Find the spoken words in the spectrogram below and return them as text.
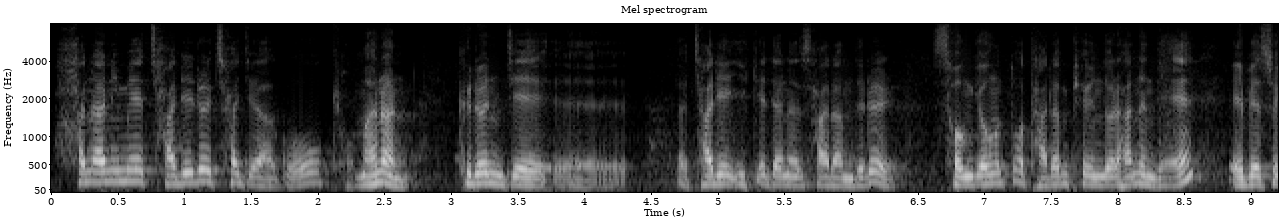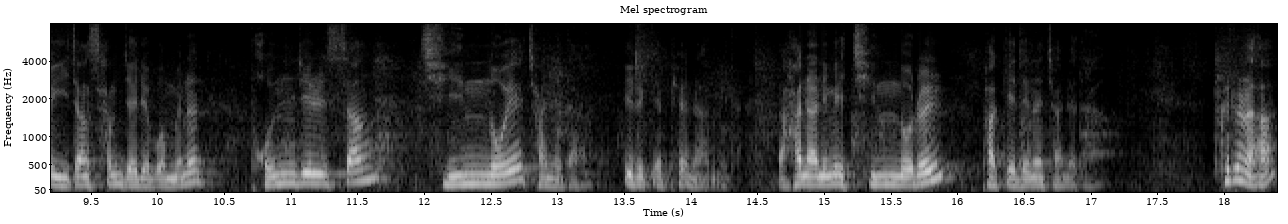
하나님의 자리를 차지하고 교만한 그런 이제 자리에 있게 되는 사람들을 성경은 또 다른 표현을 하는데 에베소 2장 3절에 보면은 본질상 진노의 자녀다 이렇게 표현합니다. 하나님의 진노를 받게 되는 자녀다. 그러나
